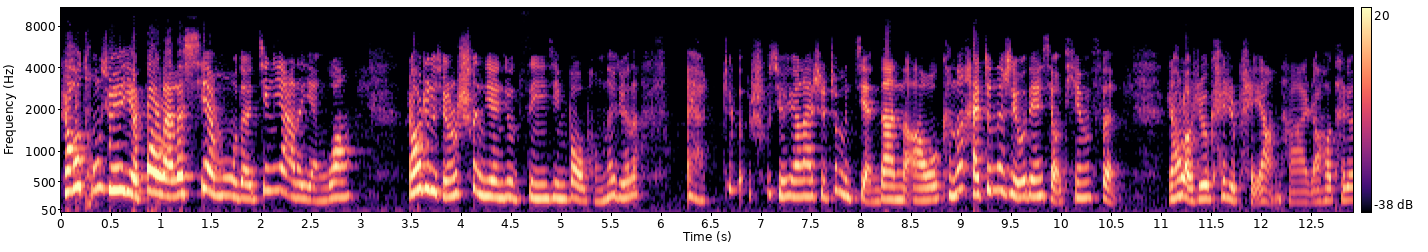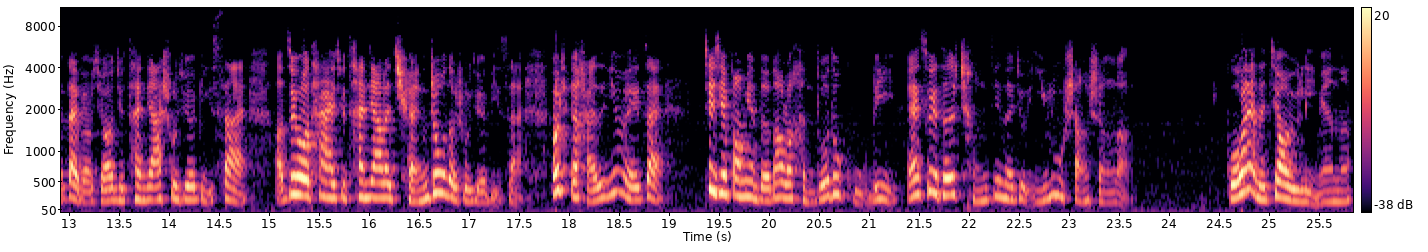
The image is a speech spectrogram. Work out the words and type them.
然后同学也抱来了羡慕的、惊讶的眼光。然后这个学生瞬间就自信心爆棚，他觉得，哎呀，这个数学原来是这么简单的啊！我可能还真的是有点小天分。然后老师又开始培养他，然后他就代表学校去参加数学比赛啊，最后他还去参加了泉州的数学比赛。然后这个孩子因为在这些方面得到了很多的鼓励，哎，所以他的成绩呢就一路上升了。国外的教育里面呢，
